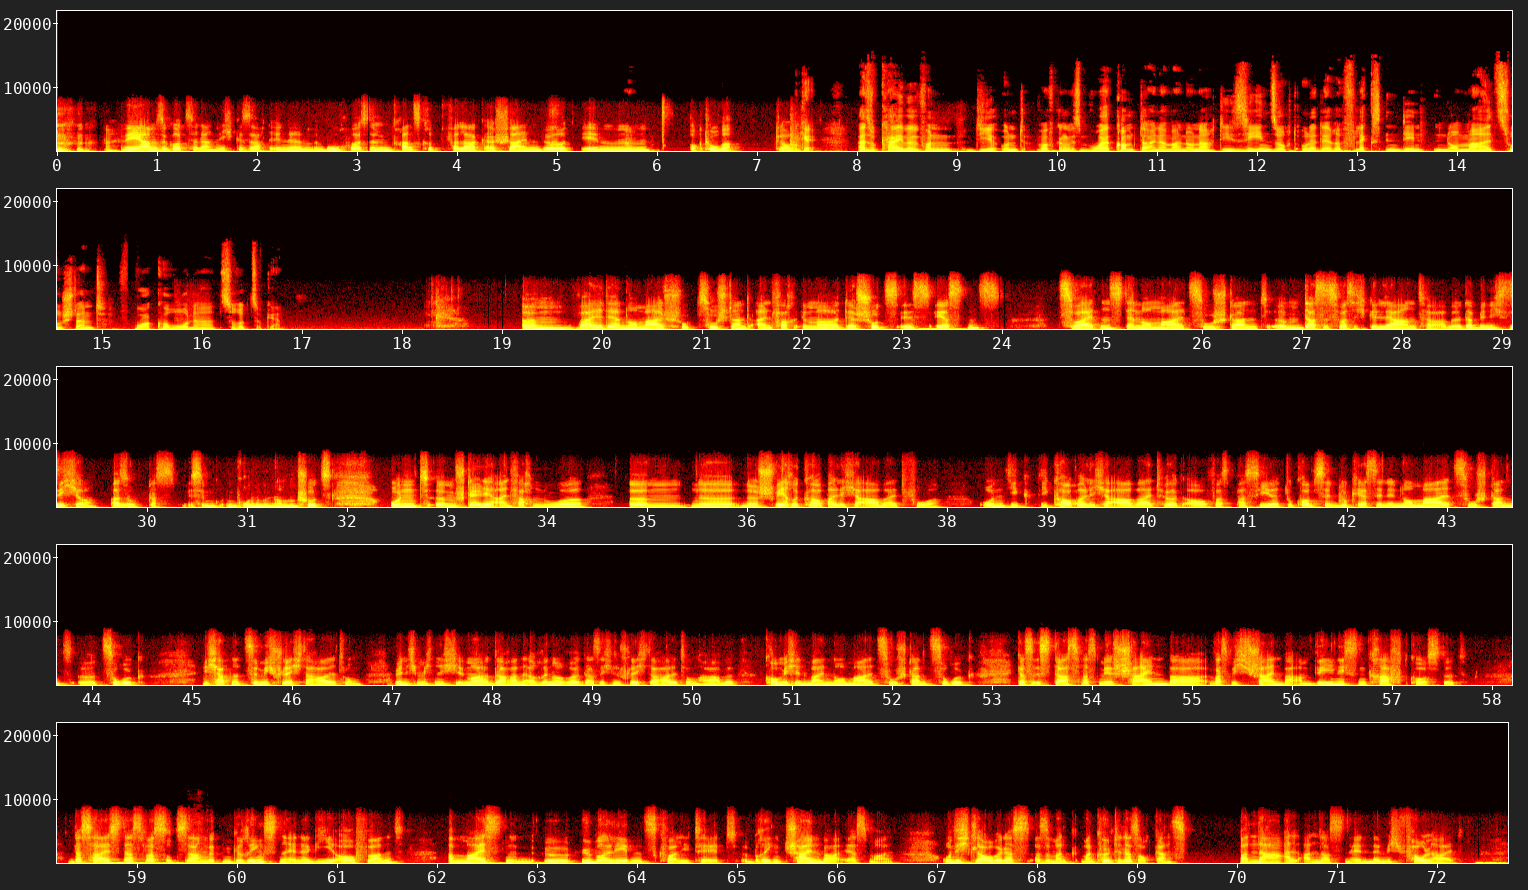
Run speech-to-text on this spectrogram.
nee, haben sie Gott sei Dank nicht gesagt. In einem Buch, was im Transkriptverlag erscheinen wird, im ah. Oktober, glaube ich. Okay. Also Kai will von dir und Wolfgang wissen, woher kommt deiner Meinung nach die Sehnsucht oder der Reflex in den Normalzustand vor Corona zurückzukehren? Ähm, weil der Normalzustand einfach immer der Schutz ist, erstens. Zweitens, der Normalzustand, ähm, das ist, was ich gelernt habe, da bin ich sicher. Also das ist im, im Grunde genommen Schutz. Und ähm, stell dir einfach nur ähm, eine, eine schwere körperliche Arbeit vor und die, die körperliche Arbeit hört auf. Was passiert? Du kommst in, du kehrst in den Normalzustand äh, zurück ich habe eine ziemlich schlechte Haltung. Wenn ich mich nicht immer daran erinnere, dass ich eine schlechte Haltung habe, komme ich in meinen Normalzustand zurück. Das ist das, was mir scheinbar, was mich scheinbar am wenigsten Kraft kostet. Das heißt, das, was sozusagen mit dem geringsten Energieaufwand am meisten äh, Überlebensqualität bringt, scheinbar erstmal. Und ich glaube, dass, also man, man könnte das auch ganz banal anders nennen, nämlich Faulheit.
